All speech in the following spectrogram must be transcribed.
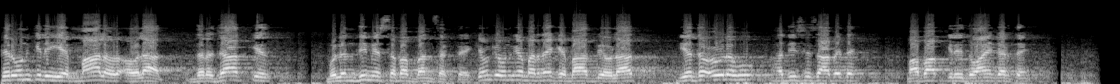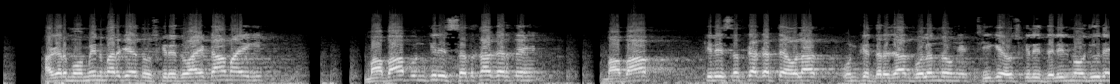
پھر ان کے لیے یہ مال اور اولاد درجات کے بلندی میں سبب بن سکتے ہیں، کیونکہ ان کے مرنے کے بعد بھی اولاد یہ دعو لہو، حدیث ثابت ہے۔ ماں باپ کے لیے دعائیں کرتے ہیں۔ اگر مومن مر گئے تو اس کے لیے دعائیں کام آئے گی۔ ماں باپ ان کے لیے صدقہ کرتے ہیں۔ ماں باپ کے لیے صدقہ کرتے ہیں، اولاد ان کے درجات بلند ہوں گے۔ ٹھیک ہے، اس کے لیے دلیل موجود ہے۔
